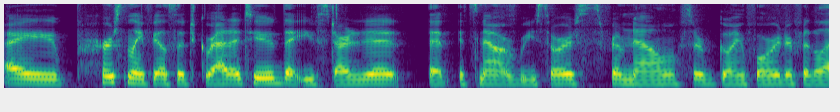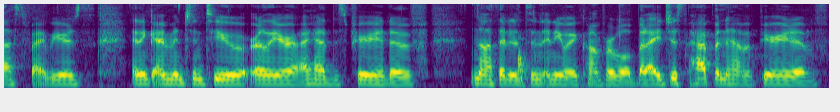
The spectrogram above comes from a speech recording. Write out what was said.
I personally feel such gratitude that you started it, that it's now a resource from now, sort of going forward or for the last five years. I think I mentioned to you earlier, I had this period of, not that it's in any way comparable, but I just happened to have a period of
